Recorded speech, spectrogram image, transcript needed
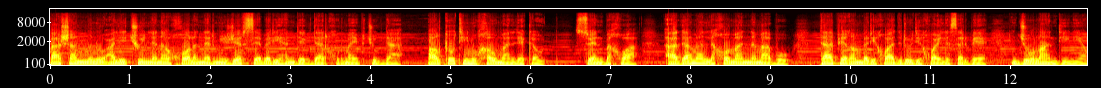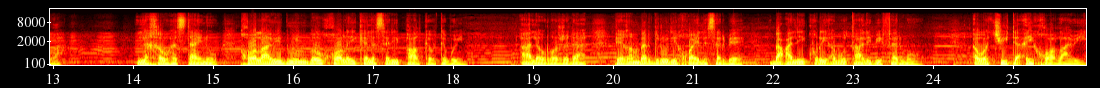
پاشان من و عەلی چوین لە ناو خۆڵە نەرمی ژێر سێبەری هەندێک دار خورمای بچووکدا پاڵکەوتین و خەومان لێکەوت سوێن بەخوا ئاگامان لە خۆمان نەمابوو تا پێغەمبەری خوا درودی خوای لەسەر بێ جوڵان دینیەوە. لە خەو هەستاین و خۆڵاوی بووین بەو خۆڵەی کە لەسەری پاڵکەوتبووین. ئا لەو ڕۆژەدا پێغەمبەر درودی خوای لەسەر بێ بە عەلی کوڕی ئەبو تالیبی فەرموو، ئەوە چیتە ئەی خۆڵاوی؟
